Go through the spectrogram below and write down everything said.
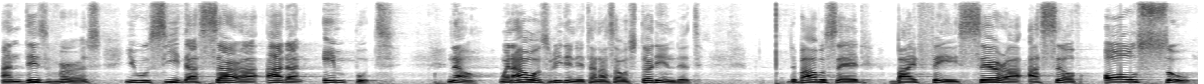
and this verse, you will see that Sarah had an input. Now, when I was reading it and as I was studying it, the Bible said, by faith, Sarah herself also.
